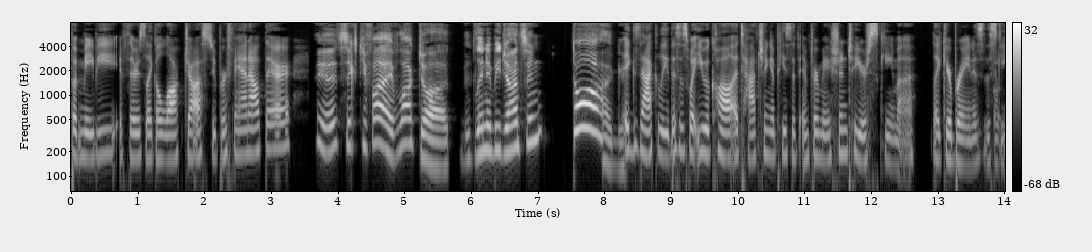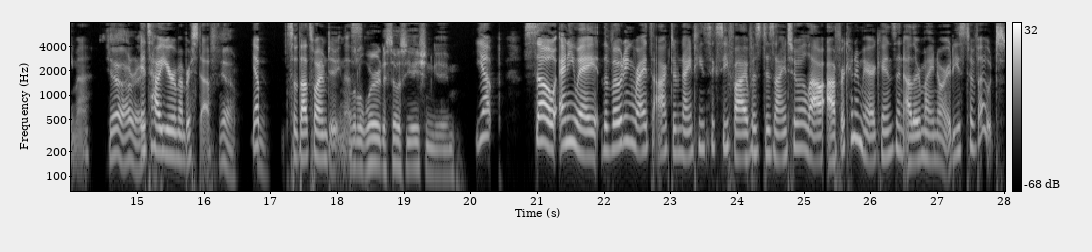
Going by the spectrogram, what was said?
But maybe if there's like a Lockjaw super fan out there, Yeah, it's 65. Lockjaw. Lyndon B. Johnson? Dog. exactly, this is what you would call attaching a piece of information to your schema. Like your brain is the uh, schema. Yeah, all right. It's how you remember stuff. yeah, Yep. So that's why I'm doing a this. little word association game. Yep. So, anyway, the Voting Rights Act of 1965 was designed to allow African Americans and other minorities to vote.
